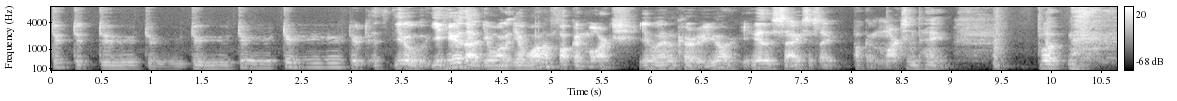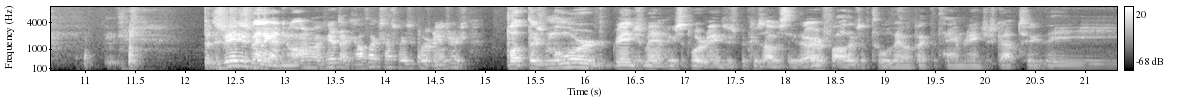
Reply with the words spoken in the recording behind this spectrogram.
Do, do, do, do, do, do, do, do. You know, you hear that, you want you want to fucking march. You know, I don't care who you are. You hear the Sash, it's like fucking marching time. But but there's Rangers men like that, you know, oh, I hate the Catholics, that's why I support Rangers. But there's more Rangers men who support Rangers because obviously their fathers have told them about the time Rangers got to the,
